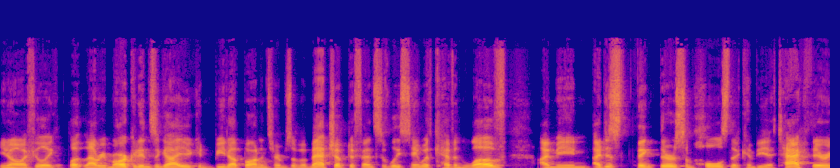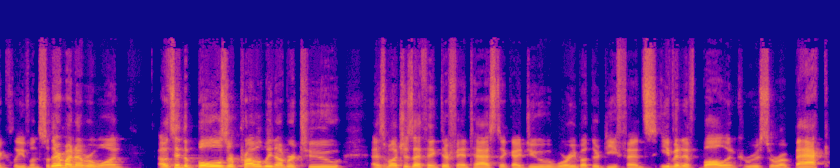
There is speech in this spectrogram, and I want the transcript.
You know, I feel like Lauri Markkanen's a guy you can beat up on in terms of a matchup defensively. Same with Kevin Love. I mean, I just think there's some holes that can be attacked there in Cleveland. So they're my number one. I would say the Bulls are probably number two. As much as I think they're fantastic, I do worry about their defense. Even if Ball and Caruso are back,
